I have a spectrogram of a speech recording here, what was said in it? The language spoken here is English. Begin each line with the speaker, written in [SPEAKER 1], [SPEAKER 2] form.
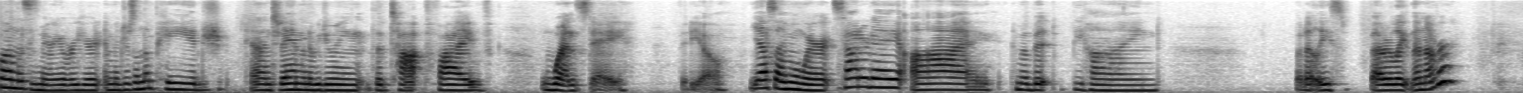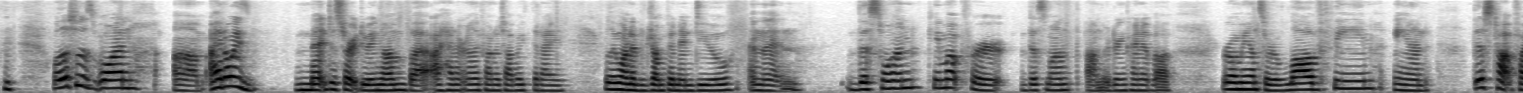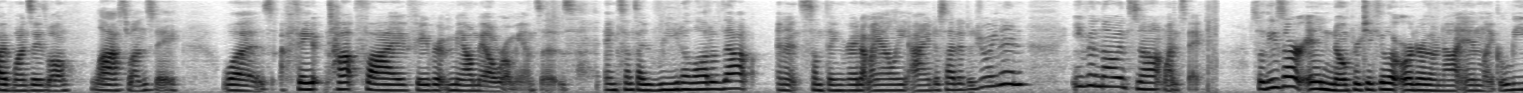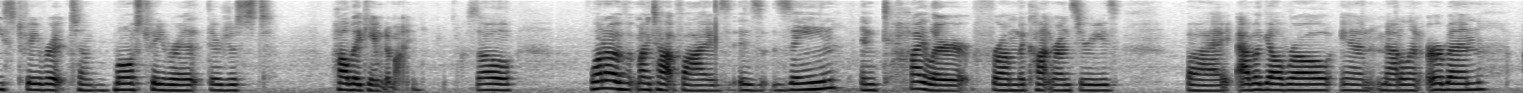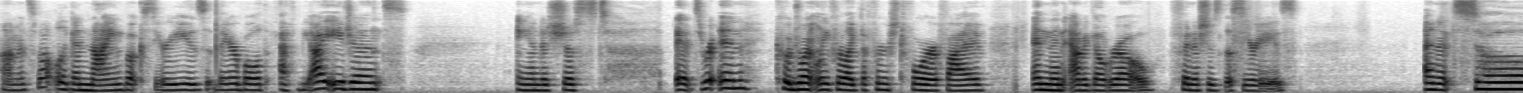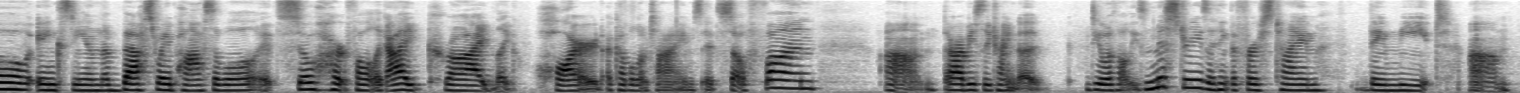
[SPEAKER 1] everyone, this is Mary over here at Images on the Page, and today I'm going to be doing the top 5 Wednesday video. Yes, I'm aware it's Saturday, I am a bit behind, but at least better late than never. well, this was one, um, I had always meant to start doing them, but I hadn't really found a topic that I really wanted to jump in and do, and then this one came up for this month. Um, they're doing kind of a romance or love theme, and this top five Wednesdays, well, last Wednesday, was fa- top five favorite male male romances. And since I read a lot of that and it's something right up my alley, I decided to join in, even though it's not Wednesday. So these are in no particular order. They're not in like least favorite to most favorite. They're just how they came to mind. So one of my top fives is Zane and Tyler from the and Run series by Abigail Roux and Madeleine Urban. Um, it's about like a nine book series. They are both FBI agents, and it's just it's written conjointly for like the first four or five, and then Abigail Roux finishes the series. And it's so angsty in the best way possible. It's so heartfelt. Like I cried like hard a couple of times. It's so fun. Um, they're obviously trying to deal with all these mysteries. I think the first time they meet, um,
